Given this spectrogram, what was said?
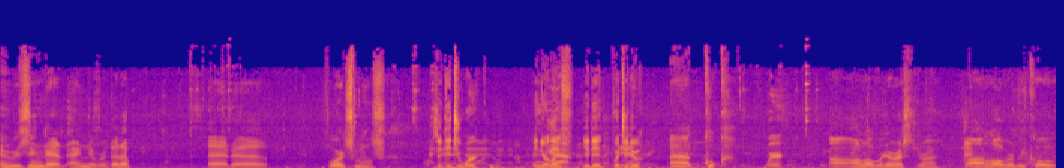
Everything that I never got up at uh, Ford's Mills. So did you work in your life? You did? What'd you do? Uh, cook Where? uh, all over the restaurant, all over because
